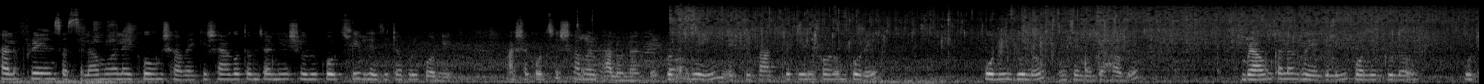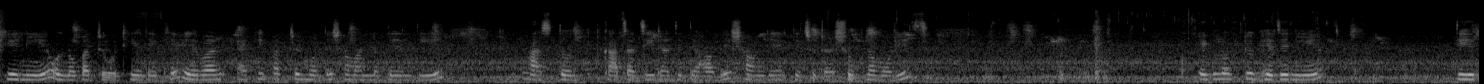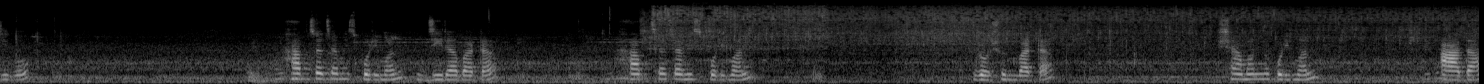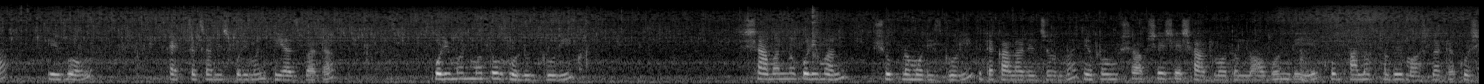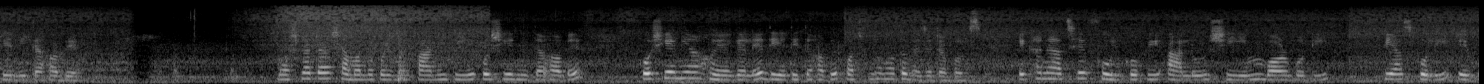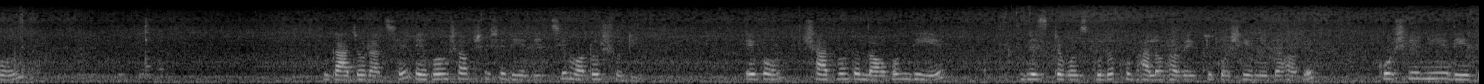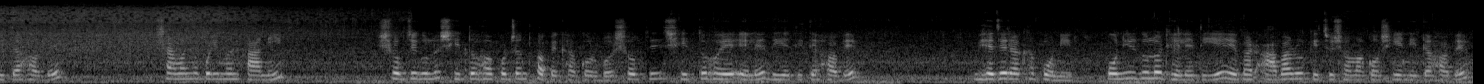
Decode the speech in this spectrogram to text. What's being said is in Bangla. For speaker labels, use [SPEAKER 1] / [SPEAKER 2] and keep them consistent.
[SPEAKER 1] হ্যালো ফ্রেন্ডস, আসসালামু আলাইকুম। সবাইকে স্বাগতম জানিয়ে শুরু করছি ভেজিটেবল পনির। আশা করছি সবার ভালো লাগবে। প্রথমেই একটি পাত্রে তেল গরম করে পনিরগুলো ভেজে নিতে হবে। ব্রাউন কালার হয়ে গেলেই পনিরগুলো উঠিয়ে নিয়ে অন্য পাত্রে উঠিয়ে রেখে এবার একই পাত্রের মধ্যে সামান্য তেল দিয়ে আস্ত কাঁচা জিরা দিতে হবে, সঙ্গে কিছুটা শুকনো মরিচ। এগুলো একটু ভেজে নিয়ে দিয়ে দিব। হাফ চা চামচ পরিমাণ জিরা বাটা, হাফ চা চামচ পরিমাণ রসুন বাটা, সামান্য পরিমাণ আদা এবং এক চা চামচ পরিমাণ পেঁয়াজ বাটা, পরিমাণ মতো হলুদ গুঁড়ি, সামান্য পরিমাণ শুকনো মরিচ গুঁড়ি, এটা কালারের জন্য, এবং সব শেষে স্বাদ মতো লবণ দিয়ে খুব ভালোভাবে মশলাটা কষিয়ে নিতে হবে। মশলাটা সামান্য পরিমাণ পানি দিয়ে কষিয়ে নিতে হবে। কষিয়ে নেওয়া হয়ে গেলে দিয়ে দিতে হবে পছন্দ মতো ভেজিটেবলস এখানে আছে ফুলকপি, আলু, শিম, বরবটি পেঁয়াজকলি এবং গাজর আছে, এবং সব শেষে দিয়ে দিচ্ছি মটরশুঁটি। এবং স্বাদ মতো লবণ দিয়ে ভেজিটেবলসগুলো খুব ভালোভাবে একটু কষিয়ে নিতে হবে। কষিয়ে নিয়ে দিয়ে দিতে হবে সামান্য পরিমাণ পানি। সবজিগুলো সিদ্ধ হওয়া পর্যন্ত অপেক্ষা করব। সবজি সিদ্ধ হয়ে এলে দিয়ে দিতে হবে ভেজে রাখা পনির। পনিরগুলো ঢেলে দিয়ে এবার আবারও কিছু সময় কষিয়ে নিতে হবে।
